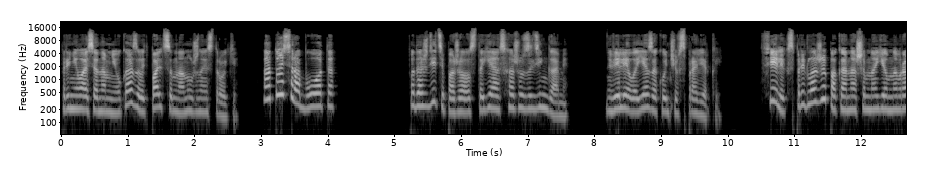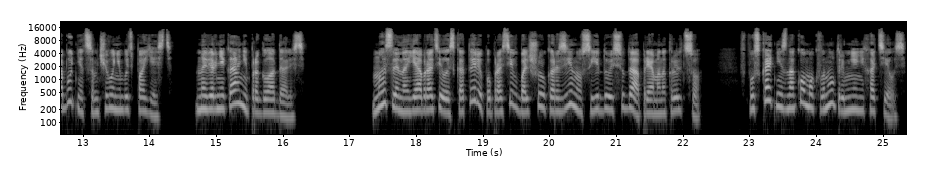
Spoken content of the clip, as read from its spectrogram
Принялась она мне указывать пальцем на нужные строки. «А тось работа». «Подождите, пожалуйста, я схожу за деньгами», — велела я, закончив с проверкой. «Феликс, предложи пока нашим наемным работницам чего-нибудь поесть. Наверняка они проголодались». Мысленно я обратилась к отелю, попросив большую корзину с едой сюда, прямо на крыльцо. Впускать незнакомок внутрь мне не хотелось.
